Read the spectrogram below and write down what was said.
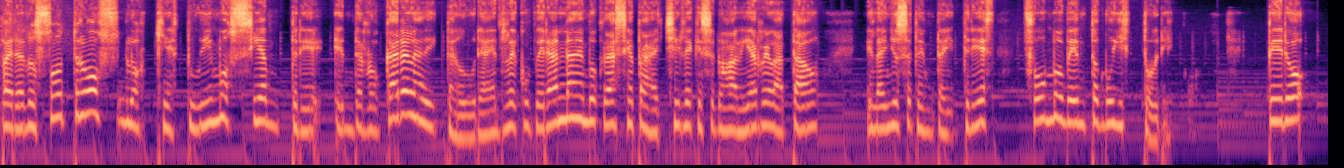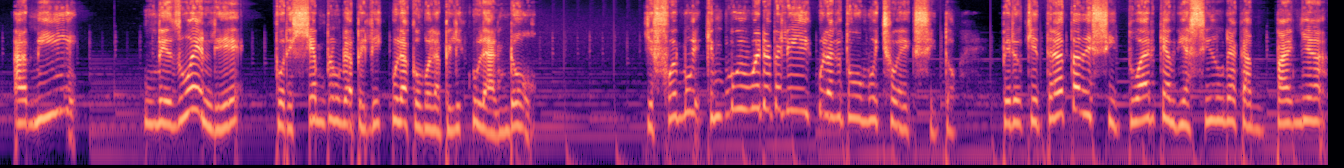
Para nosotros, los que estuvimos siempre en derrocar a la dictadura, en recuperar la democracia para Chile que se nos había arrebatado el año 73, fue un momento muy histórico pero a mí me duele, por ejemplo, una película como la película No, que fue muy, que muy buena película, que tuvo mucho éxito, pero que trata de situar que habría sido una campaña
